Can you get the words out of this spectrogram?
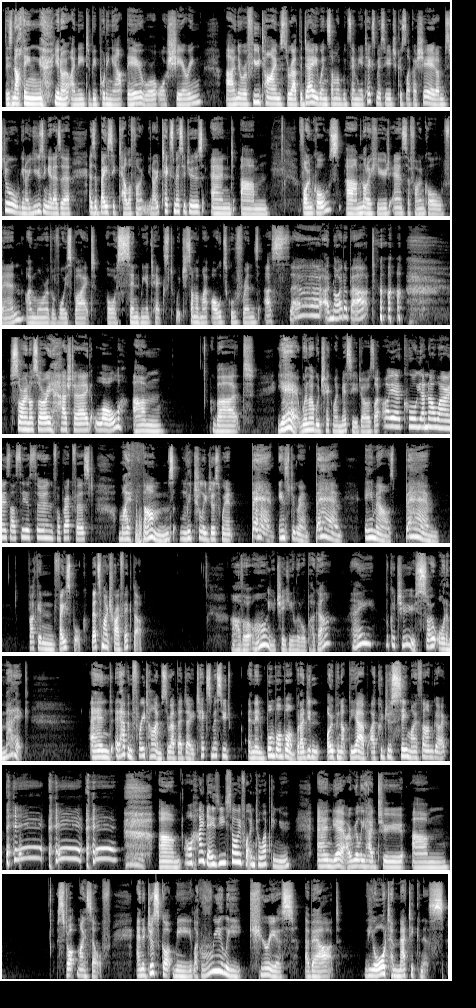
there's nothing, you know, I need to be putting out there or, or sharing. Uh, and there were a few times throughout the day when someone would send me a text message because, like I shared, I'm still, you know, using it as a as a basic telephone. You know, text messages and um, phone calls. I'm not a huge answer phone call fan. I'm more of a voice bite or send me a text, which some of my old school friends are so annoyed about. sorry, not sorry. Hashtag lol. Um, but yeah, when I would check my message, I was like, oh yeah, cool. Yeah, no worries. I'll see you soon for breakfast. My thumbs literally just went bam, Instagram, bam, emails, bam, fucking Facebook. That's my trifecta. I thought, oh, you cheeky little bugger. Hey, look at you. So automatic. And it happened three times throughout that day text message, and then boom, boom, boom. But I didn't open up the app. I could just see my thumb go, um, oh, hi, Daisy. Sorry for interrupting you. And yeah, I really had to um, stop myself and it just got me like really curious about the automaticness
